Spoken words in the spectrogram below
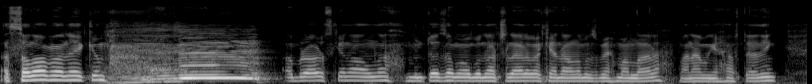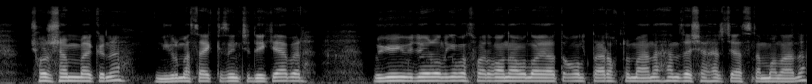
assalomu alaykum. Abrorus kanalini muntazam obunachilari va kanalimiz mehmonlari mana bugun haftaning chorshanba kuni 28 dekabr. Bugungi videorolikimiz farg'ona viloyati oltiariq tumani hamza shaharchasidan bo'ladi.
